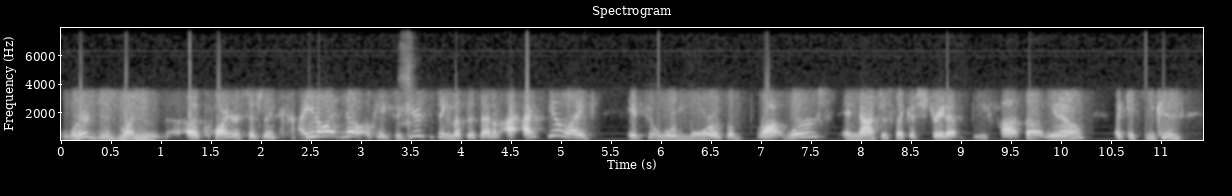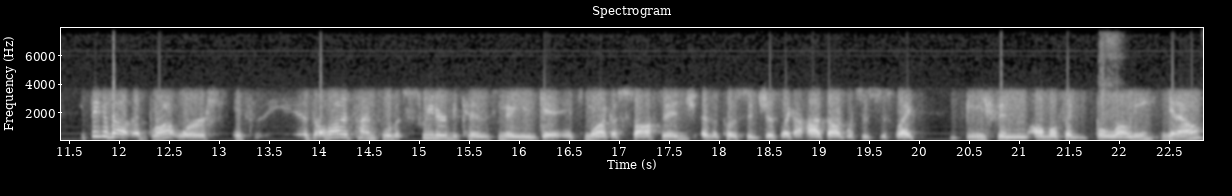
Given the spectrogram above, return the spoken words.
Where does one acquire such thing? Uh, you know what? No. Okay, so here's the thing about this, Adam. I, I feel like if it were more of a bratwurst and not just like a straight up beef hot dog, you know, like if because you think about a bratwurst, it's it's a lot of times a little bit sweeter because you know you get it's more like a sausage as opposed to just like a hot dog, which is just like beef and almost like bologna. You know,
